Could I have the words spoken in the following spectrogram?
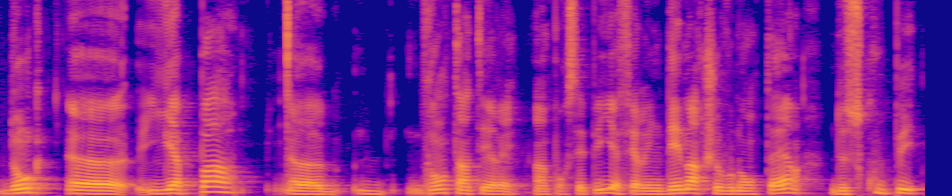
Donc, euh, il n'y a pas euh, grand intérêt hein, pour ces pays à faire une démarche volontaire de se couper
